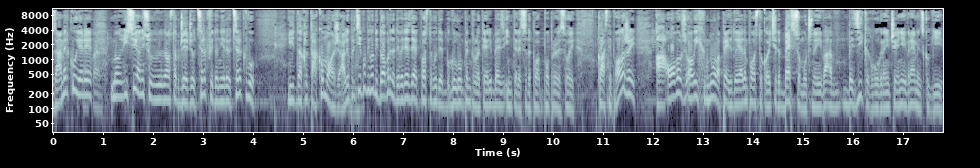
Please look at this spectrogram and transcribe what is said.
zamerku jer je, no, i svi oni su non stop džedže u crkvi, doniraju crkvu i dakle tako može, ali u principu bilo bi dobro da 99% bude lumpen proleteri bez interesa da po- poprave svoj klasni položaj, a ovo ovih 0,5 do 1% koji će da besomučno i va- bez ikakvog ograničenja i vremenskog i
